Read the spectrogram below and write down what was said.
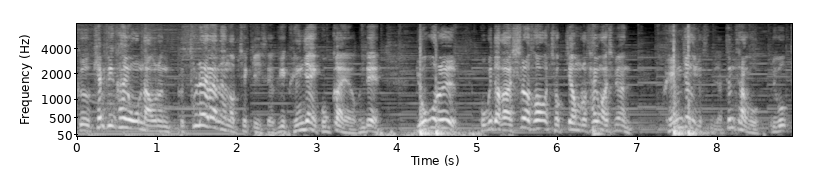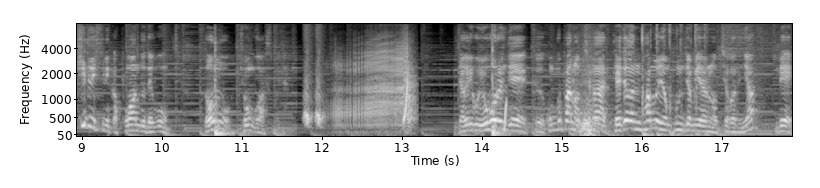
그 캠핑카용으로 나오는 그 툴레라는 업체 게 있어요. 그게 굉장히 고가예요. 근데 요거를 거기다가 실어서 적재함으로 사용하시면 굉장히 좋습니다. 튼튼하고. 그리고 키도 있으니까 보안도 되고 너무 좋은 것 같습니다 자 그리고 요거는 이제 그 공급하는 업체가 대전 화물용품점이라는 업체거든요. 근데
